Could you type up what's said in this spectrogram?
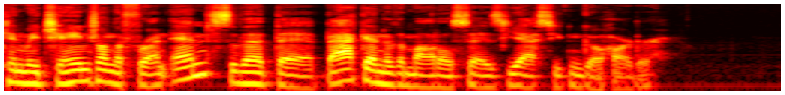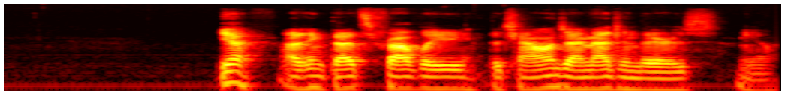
can we change on the front end so that the back end of the model says, yes, you can go harder? Yeah, I think that's probably the challenge. I imagine there's, you know,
